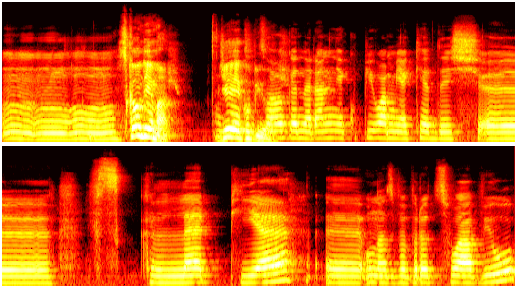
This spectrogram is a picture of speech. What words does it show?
Mm, mm, mm. Skąd je masz? Gdzie je Co, kupiłaś? generalnie kupiłam je kiedyś yy, w sklepie yy, u nas we Wrocławiu.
